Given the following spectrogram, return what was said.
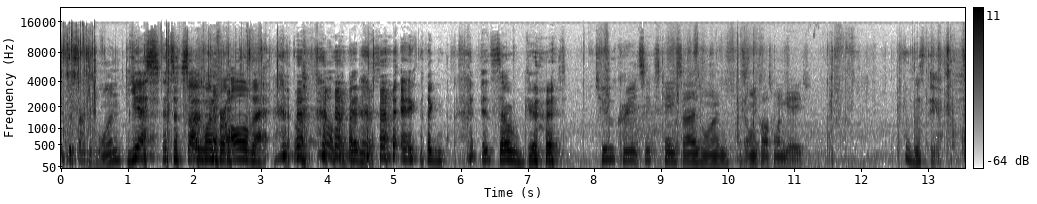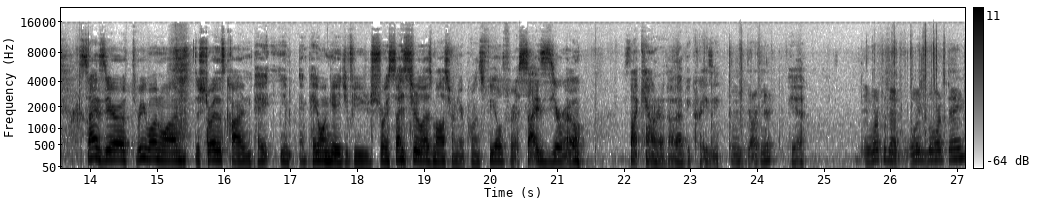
It's a size one. Yes, it's a size one for all of that. oh my goodness. it, like, it's so good. Two crit, six K, size one. It's only cost one gauge. What does this do? Size zero, three one one. Destroy this card and pay you, and pay one gauge if you destroy size two or less monster on your opponent's field for a size zero. It's not counter though. That'd be crazy. There's Darkener. Yeah. It works with that Void Lord thing.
